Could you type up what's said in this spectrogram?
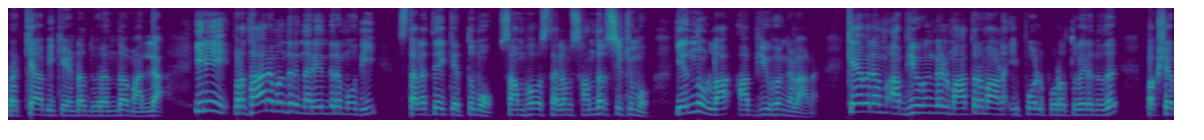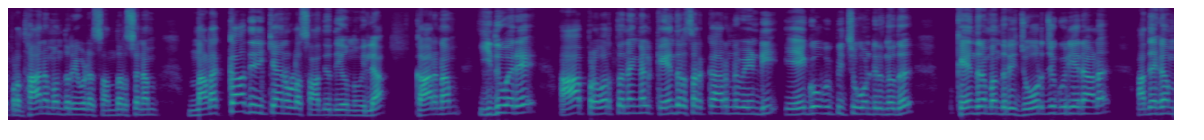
പ്രഖ്യാപിക്കേണ്ട ദുരന്തമല്ല. ഇനി പ്രധാനമന്ത്രി നരേന്ദ്രമോദി സ്ഥലത്തേക്കെത്തുമോ? സംഭവ സന്ദർശിക്കുമോ? എന്നുള്ള അഭ്യൂഹങ്ങളാണ്. കേവലം അഭ്യൂഹങ്ങൾ മാത്രമാണ് ഇപ്പോൾ പുറത്തു വരുന്നത്. പക്ഷേ പ്രധാനമന്ത്രിയുടെ സന്ദർശനം നടക്കാതിരിക്കാനുള്ള സാധ്യതയൊന്നുമില്ല. കാരണം ഇതുവരെ ആ പ്രവർത്തനങ്ങൾ കേന്ദ്ര സർക്കാരിന് വേണ്ടി ഏകോപിപ്പിച്ചുകൊണ്ടിരുന്നത് കേന്ദ്രമന്ത്രി ജോർജ് കുര്യനാണ്. അദ്ദേഹം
